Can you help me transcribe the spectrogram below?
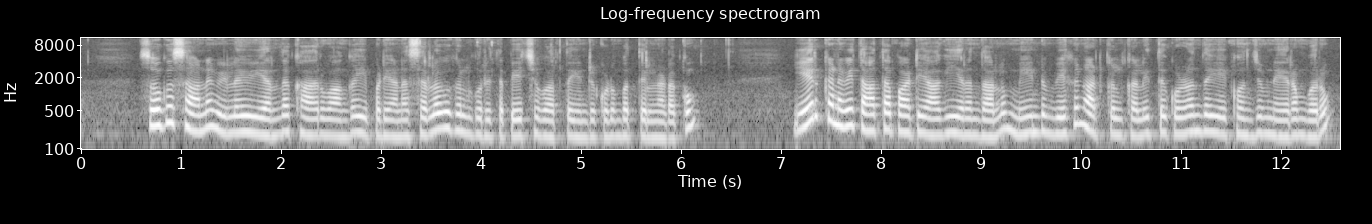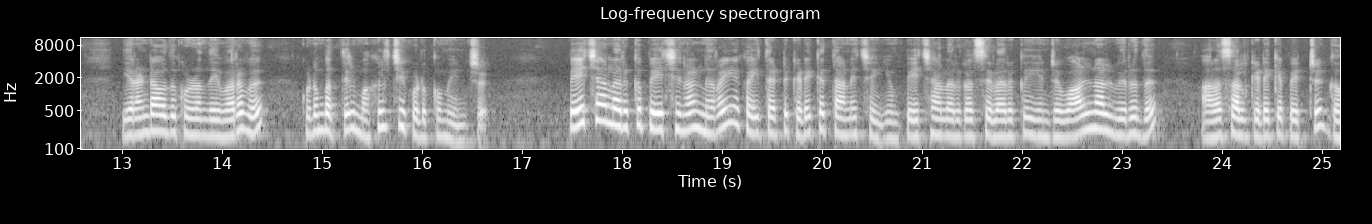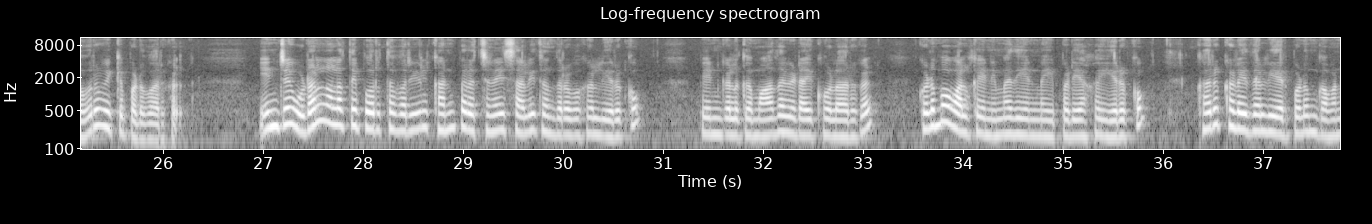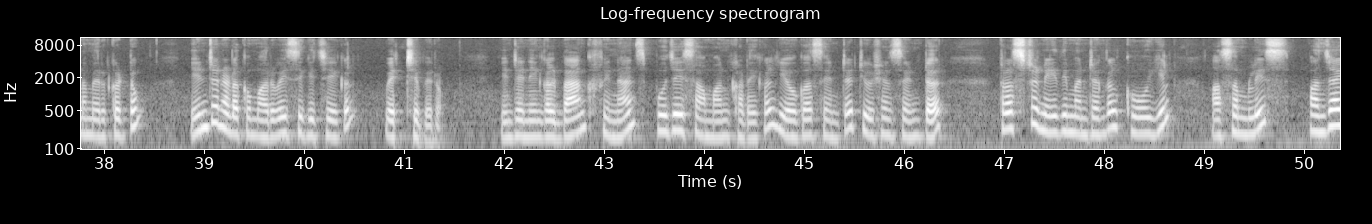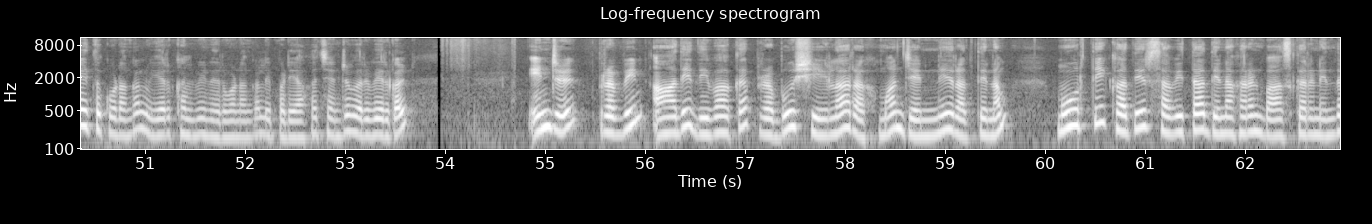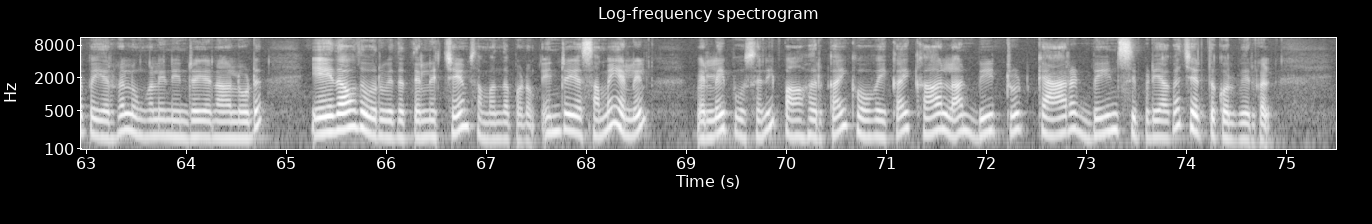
சொகுசான விலை உயர்ந்த கார் வாங்க இப்படியான செலவுகள் குறித்த பேச்சுவார்த்தை இன்று குடும்பத்தில் நடக்கும். ஏற்கனவே தாத்தா பாட்டி ஆகியிருந்தாலும் மீண்டும் வெகு நாட்கள் கழித்து குழந்தையை கொஞ்சம் நேரம் வரும். இரண்டாவது குழந்தை வரவு குடும்பத்தில் மகிழ்ச்சி கொடுக்கும் என்று. பேச்சாளருக்கு பேச்சினால் நிறைய கைத்தட்டு கிடைக்கத்தானே செய்யும். பேச்சாளர்கள் சிலருக்கு இன்று வாழ்நாள் விருது அரசால் கிடைக்கப்பெற்று கௌரவிக்கப்படுவார்கள். இன்று உடல் நலத்தை பொறுத்தவரையில் கண் பிரச்சனை சளி தொந்தரவுகள் இருக்கும். பெண்களுக்கு மாதவிடாய் கோளாறுகள் குடும்ப வாழ்க்கை நிம்மதியின்மை இப்படியாக இருக்கும். கருக்கலைதல் ஏற்படும் கவனம் இருக்கட்டும். இன்று நடக்கும் அறுவை சிகிச்சைகள் வெற்றி பெறும். இன்று நீங்கள் பேங்க் ஃபினான்ஸ் பூஜை சாமான் கடைகள் yoga center tuition center trust நீதிமன்றங்கள் கோயில் அசம்பிளிஸ் பஞ்சாயத்து கூடங்கள் உயர்கல்வி நிறுவனங்கள் இப்படியாக சென்று வருவீர்கள். இன்று பிரவீன் ஆதி திவாகர் பிரபு ஷீலா ரஹ்மான் ஜென்னி ரத்தினம் மூர்த்தி கதிர் சவிதா தினகரன் பாஸ்கரன் இந்த பெயர்கள் உங்களின் இன்றைய நாளோடு ஏதாவது ஒரு விதத்தில் நிச்சயம் சம்பந்தப்படும். இன்றைய சமையலில் வெள்ளை பூசணி பாகற்காய் கோவைக்காய் காளான் பீட்ரூட் கேரட் பீன்ஸ் இப்படியாக சேர்த்துக்கொள்வீர்கள்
